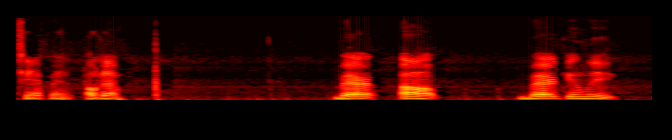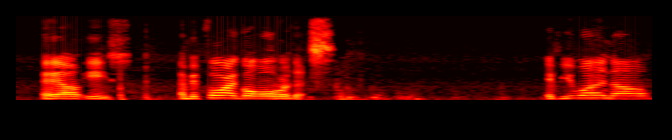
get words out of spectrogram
champion. Okay. Mer- uh, American League, AL East. And before I go over this, if you want to know,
